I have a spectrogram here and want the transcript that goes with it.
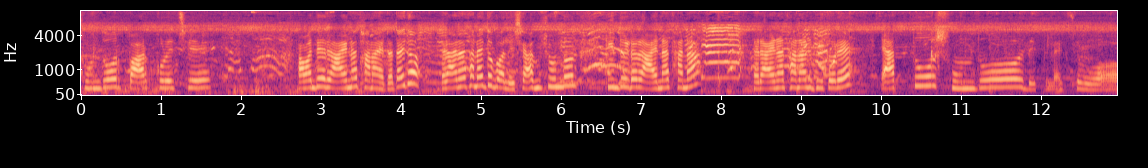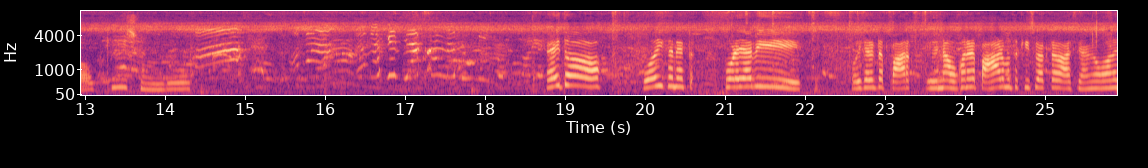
সুন্দর পার্ক করেছে। আমাদের রায়না থানা এটা, তাই তো? রায়না থানায় তো বলে, শ্যাম সুন্দর কিন্তু এটা রায়না থানা। রায়না থানার ভিতরে এত সুন্দর দেখতে লাগছে। ও কি সুন্দর। এই তো, ওইখানে একটা পড়ে যাবি। ওইখানে একটা পার্ক না ওখানে পাহাড় মতো কিছু একটা আছে, আমি ওখানে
